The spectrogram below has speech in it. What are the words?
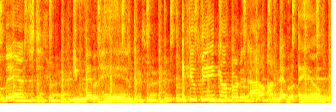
the best right. you've ever had. Right. If you think I'm burning out, I never am.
